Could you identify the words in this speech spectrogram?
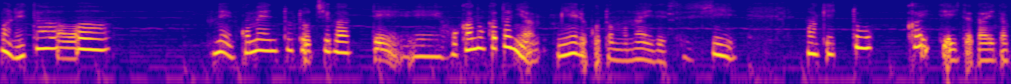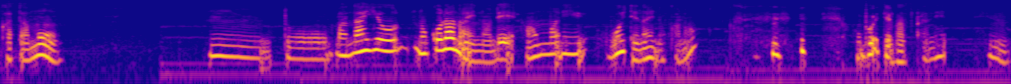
まあ、レターは、ね、コメントと違って、えー他の方には見えることもないですし、まあ、きっと書いていただいた方も、うんと、まあ、内容残らないので、あんまり覚えてないのかな？覚えてますかね？うん。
